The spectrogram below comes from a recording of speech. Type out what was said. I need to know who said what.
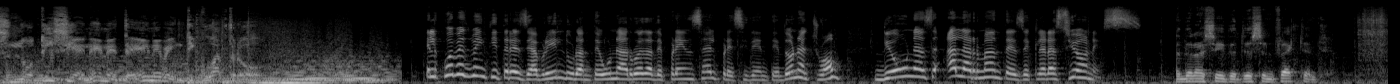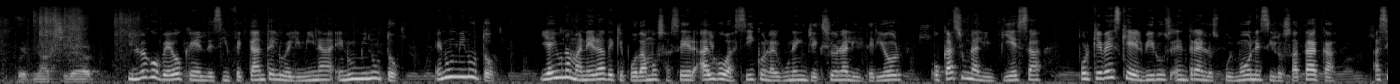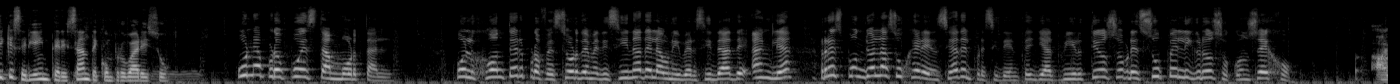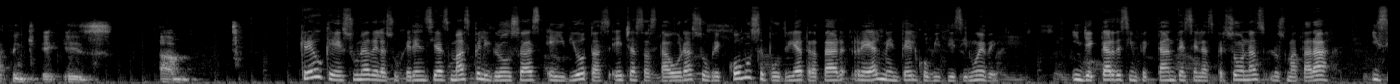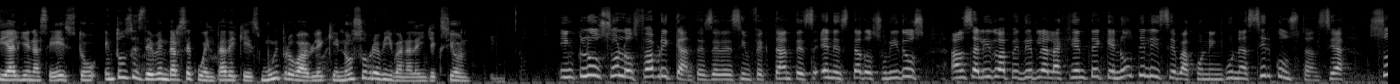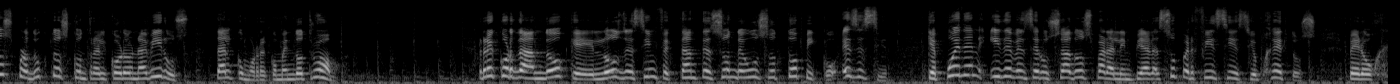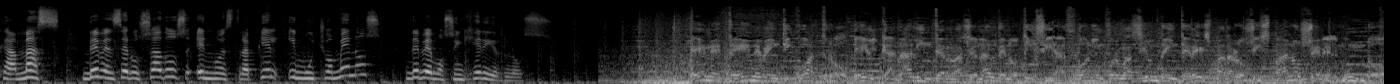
Speaker 1: es noticia en NTN 24.
Speaker 2: El jueves 23 de abril, durante una rueda de prensa, el presidente Donald Trump dio unas alarmantes declaraciones.
Speaker 3: Y luego veo que el desinfectante lo elimina en un minuto, en un minuto. Y hay una manera de que podamos hacer algo así con alguna inyección al interior o casi una limpieza, porque ves que el virus entra en los pulmones y los ataca. Así que sería interesante comprobar eso.
Speaker 2: Una propuesta mortal. Paul Hunter, profesor de medicina de la Universidad de Anglia, respondió a la sugerencia del presidente y advirtió sobre su peligroso consejo.
Speaker 3: Um, Creo que es una de las sugerencias más peligrosas e idiotas hechas hasta ahora sobre cómo se podría tratar realmente el COVID-19. Inyectar desinfectantes en las personas los matará, y si alguien hace esto, entonces deben darse cuenta de que es muy probable que no sobrevivan a la inyección.
Speaker 2: Incluso los fabricantes de desinfectantes en Estados Unidos han salido a pedirle a la gente que no utilice bajo ninguna circunstancia sus productos contra el coronavirus, tal como recomendó Trump. Recordando que los desinfectantes son de uso tópico, es decir, que pueden y deben ser usados para limpiar superficies y objetos, pero jamás deben ser usados en nuestra piel y mucho menos debemos ingerirlos.
Speaker 1: NTN 24, el canal internacional de noticias con información de interés para los hispanos en el mundo.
